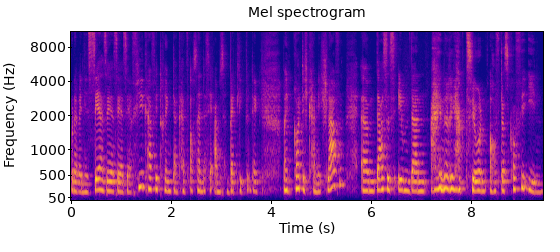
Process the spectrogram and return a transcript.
Oder wenn ihr sehr, sehr, sehr, sehr viel Kaffee trinkt, dann kann es auch sein, dass ihr abends im Bett liegt und denkt, mein Gott, ich kann nicht schlafen. Ähm, das ist eben dann eine Reaktion auf das Koffein.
